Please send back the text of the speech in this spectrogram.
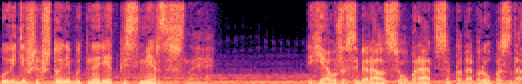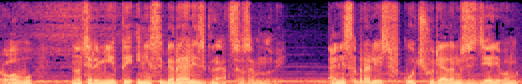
увидевших что-нибудь на редкость мерзостное. Я уже собирался убраться по добру, по здорову, но термиты и не собирались гнаться за мной. Они собрались в кучу рядом с деревом,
